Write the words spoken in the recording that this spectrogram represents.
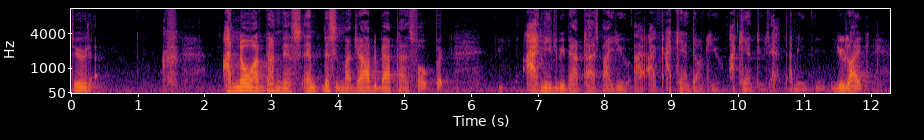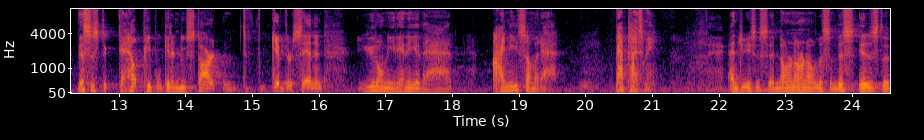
Dude, I know I've done this, and this is my job to baptize folk, but I need to be baptized by you. I, I, I, can't dunk you. I can't do that. I mean, you like, this is to, to help people get a new start and to forgive their sin, and you don't need any of that. I need some of that. Baptize me. And Jesus said, No, no, no, no, no. Listen, this is the,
